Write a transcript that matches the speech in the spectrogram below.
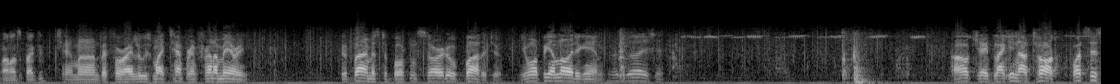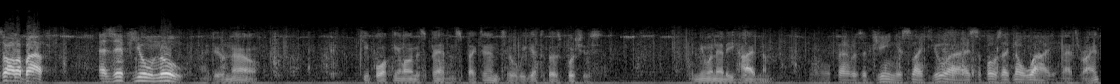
Well, Inspector? Come on, before I lose my temper in front of Mary. Goodbye, Mr. Bolton. Sorry to have bothered you. You won't be annoyed again. Goodbye, sir. Okay, Blackie, now talk. What's this all about? As if you knew. I do now. Keep walking along this path, Inspector, until we get to those bushes. And you and Eddie hide them. Well, if I was a genius like you, I suppose I'd know why. That's right.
